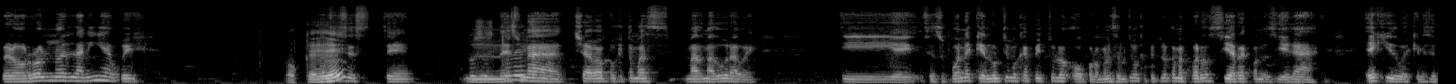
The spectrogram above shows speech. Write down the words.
pero Roll no es la niña, güey. Ok. Entonces, este, Entonces, mm, ¿quién es es? una chava un poquito más, más madura, güey. Y eh, se supone que el último capítulo, o por lo menos el último capítulo que me acuerdo, cierra cuando llega X, güey, que les,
